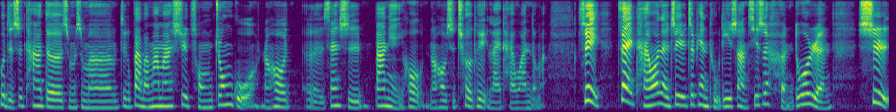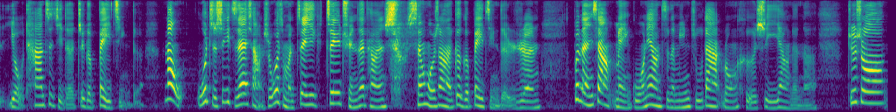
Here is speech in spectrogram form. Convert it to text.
或者是他的什么什么这个爸爸妈妈是从中国，然后呃三十八年以后，然后是撤退来台湾的嘛，所以在台湾的这这片土地上，其实很多人。是有他自己的这个背景的。那我，我只是一直在想说，为什么这一这一群在台湾生生活上的各个背景的人，不能像美国那样子的民族大融合是一样的呢？就是说，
